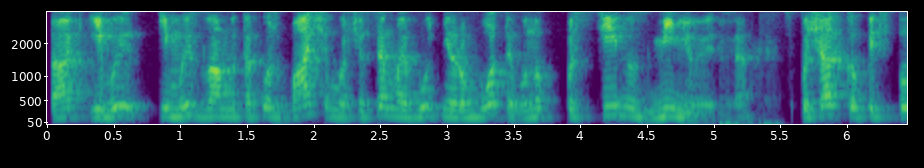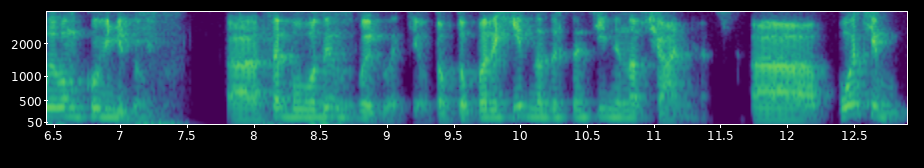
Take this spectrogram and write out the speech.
Так, і ви і ми з вами також бачимо, що це майбутнє роботи воно постійно змінюється. Спочатку під впливом ковіду. Це був один з викликів, тобто перехід на дистанційне навчання. Потім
